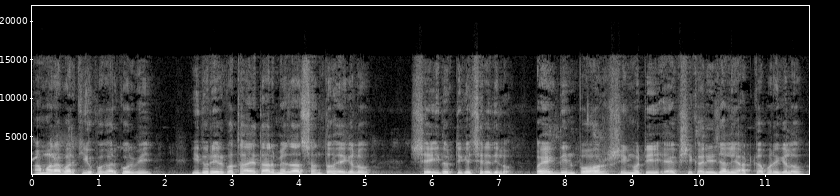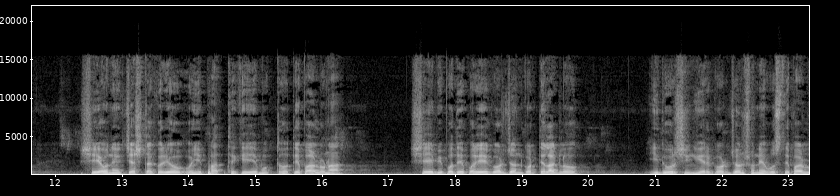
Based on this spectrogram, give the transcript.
আমার আবার কি উপকার করবি? ইঁদুরের কথায় তার মেজাজ শান্ত হয়ে গেল, সে ইঁদুরটিকে ছেড়ে দিল। কয়েকদিন পর সিংহটি এক শিকারীর জালে আটকা পড়ে গেল। সে অনেক চেষ্টা করেও ওই ফাঁদ থেকে মুক্ত হতে পারল না। সে বিপদে পড়ে গর্জন করতে লাগল। ইঁদুর সিংহের গর্জন শুনে বুঝতে পারল,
